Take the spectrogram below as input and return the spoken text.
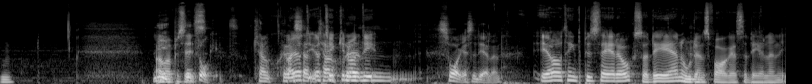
Mm. Ja, Lite men precis. tråkigt. Kanske, Ja, jag- sen, jag kanske tycker nog det- den svagaste delen. Jag tänkte precis säga det också. Det är nog Mm. den svagaste delen i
